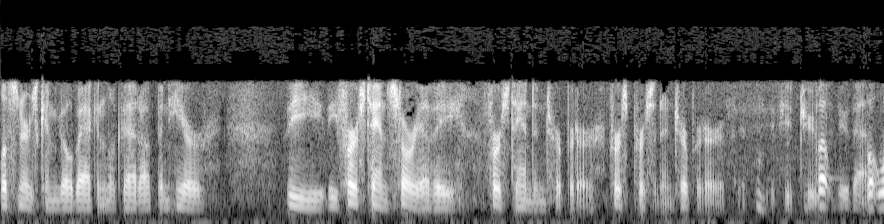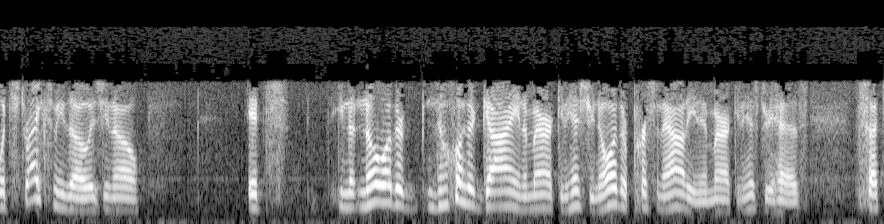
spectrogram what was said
listeners can go back and look that up and hear the the first-hand story of a first-hand interpreter, first-person interpreter, if, if, if you choose but, to do that. But what strikes me though is, you know, it's you know no other no other guy in American history, no other personality in American history has such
